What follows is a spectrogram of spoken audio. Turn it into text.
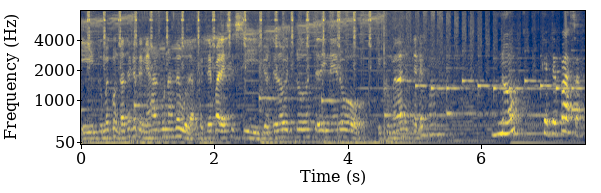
Y tú me contaste que tenías algunas deudas. ¿Qué te parece si yo te doy todo este dinero y tú me das el teléfono? No, ¿qué te pasa?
